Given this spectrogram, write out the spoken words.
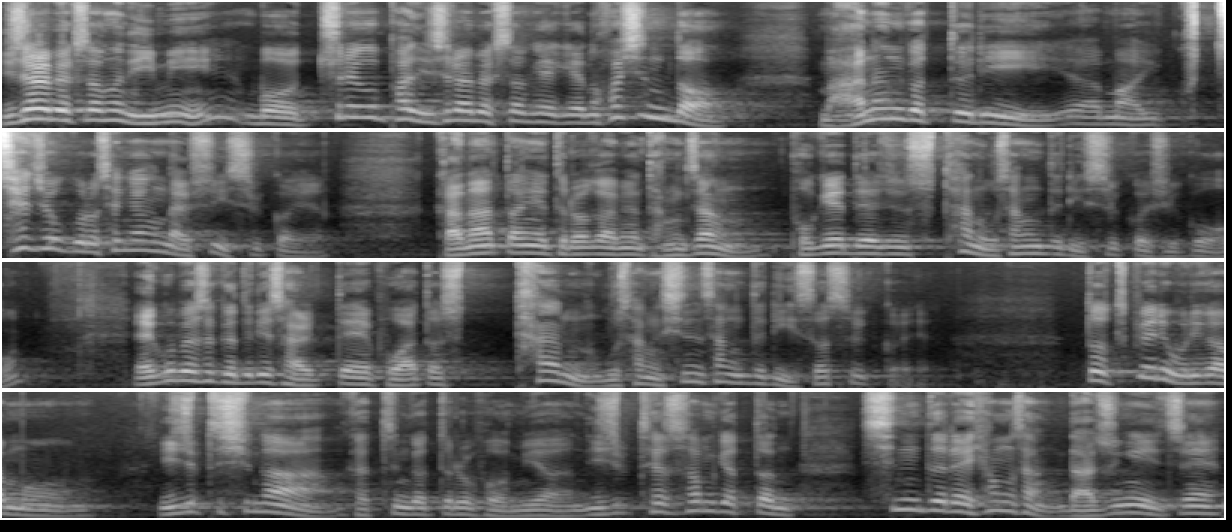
이스라엘 백성은 이미 뭐 출애굽한 이스라엘 백성에게는 훨씬 더 많은 것들이 아마 구체적으로 생각날 수 있을 거예요. 가나안 땅에 들어가면 당장 보게 되어진 숱한 우상들이 있을 것이고 애굽에서 그들이 살 때 보았던 숱한 우상 신상들이 있었을 거예요. 또 특별히 우리가 뭐 이집트 신화 같은 것들을 보면 이집트에서 섬겼던 신들의 형상 나중에 이제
